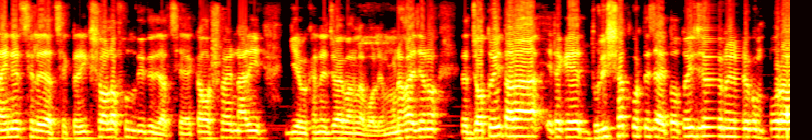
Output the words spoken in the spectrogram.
নাইনের ছেলে যাচ্ছে, একটা রিক্সাওয়ালা ফুল দিতে যাচ্ছে, একটা অসহায় নারী গিয়ে ওখানে জয় বাংলা বলে। মনে হয় যেন যতই তারা এটাকে ধুলিস্বাত করতে চায়, ততই যেন এরকম পোড়া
